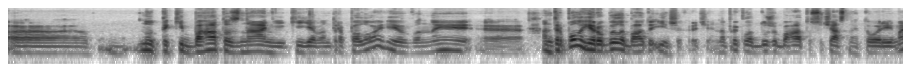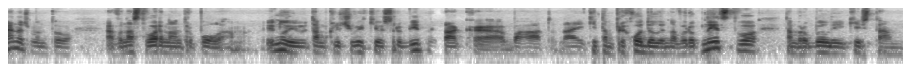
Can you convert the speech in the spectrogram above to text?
е, ну такі багато знань, які є в антропології, вони е, антропологи робили багато інших речей. Наприклад, дуже багато сучасної теорії менеджменту, а вона створена антропологами. Ну і там ключових робіт не так е, багато, да, які там приходили на виробництво, там робили якісь там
